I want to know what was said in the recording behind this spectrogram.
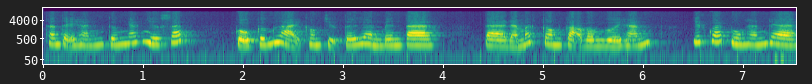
Thân thể hắn cứng ngắc như sắt, cụ cứng lại không chịu tới gần bên ta. Ta đã mất công cọ vào người hắn, Dứt khoát buông hắn ra,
